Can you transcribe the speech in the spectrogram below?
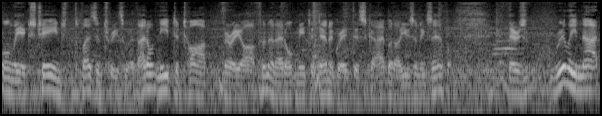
only exchanged pleasantries with. I don't need to talk very often, and I don't mean to denigrate this guy, but I'll use an example. There's really not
